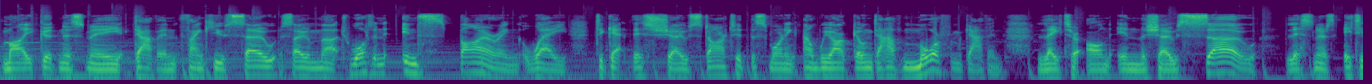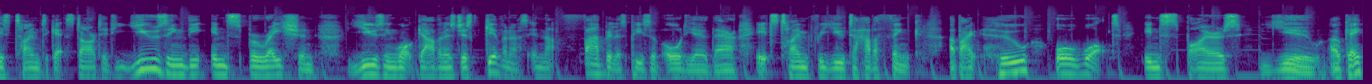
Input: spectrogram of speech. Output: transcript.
My goodness me, Gavin, thank you so, so much. What an inspiring way to get this show started this morning. And we are going to have more from Gavin later on in the show. So, listeners, it is time to get started using the inspiration, using what Gavin has just given us in that fabulous piece of audio there. It's time for you to have a think about who or what inspires you. Okay,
